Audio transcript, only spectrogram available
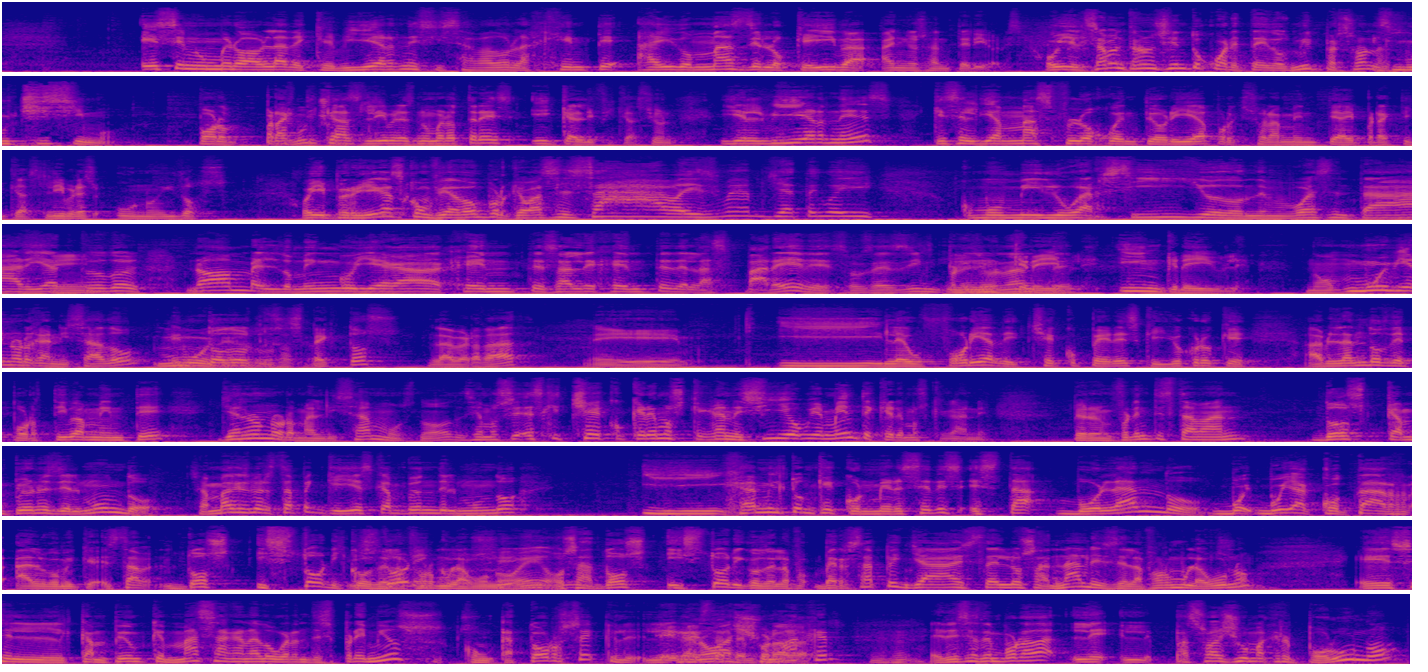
Ese número habla de que viernes y sábado la gente ha ido más de lo que iba años anteriores. Oye, el sábado entraron 142 mil personas. Es muchísimo por prácticas libres número 3 y calificación. Y el viernes, que es el día más flojo en teoría, porque solamente hay prácticas libres 1 y 2. Oye, pero llegas confiado porque vas el sábado y dices, ya tengo ahí como mi lugarcillo donde me voy a sentar, ya todo. No, hombre, el domingo llega gente, sale gente de las paredes, o sea, es impresionante. Increíble, increíble. ¿no? Muy bien organizado en todos los aspectos, la verdad. Eh, y la euforia de Checo Pérez, que yo creo que hablando deportivamente ya lo normalizamos, ¿no? Decíamos, es que Checo queremos que gane, sí, obviamente queremos que gane, pero enfrente estaban dos campeones del mundo, o sea, Max Verstappen que ya es campeón del mundo Y Hamilton que con Mercedes está volando. Voy, voy a acotar algo, Miquel. Está, dos históricos, de la Fórmula 1, sí, ¿eh? sí. O sea, dos históricos de la Verstappen ya está en los anales de la Fórmula 1. Es el campeón que más ha ganado grandes premios, con 14, que le, ganó a temporada. Schumacher. En esa temporada le, le pasó a Schumacher por uno.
